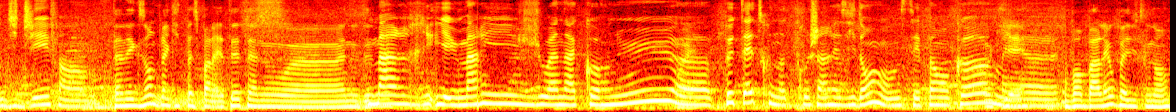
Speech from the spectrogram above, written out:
un DJ. Enfin. T'as un exemple là, qui te passe par la tête à nous, euh, nous donner Il y a eu Marie-Joanna Cornu, euh, peut-être notre prochain résident, on ne sait pas encore. Mais euh, On va en parler ou pas du tout, non?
